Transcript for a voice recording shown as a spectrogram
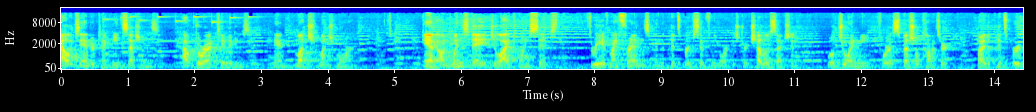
Alexander Technique sessions, outdoor activities, and much, much more. And on Wednesday, July 26th, three of my friends in the Pittsburgh Symphony Orchestra cello section will join me for a special concert by the Pittsburgh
